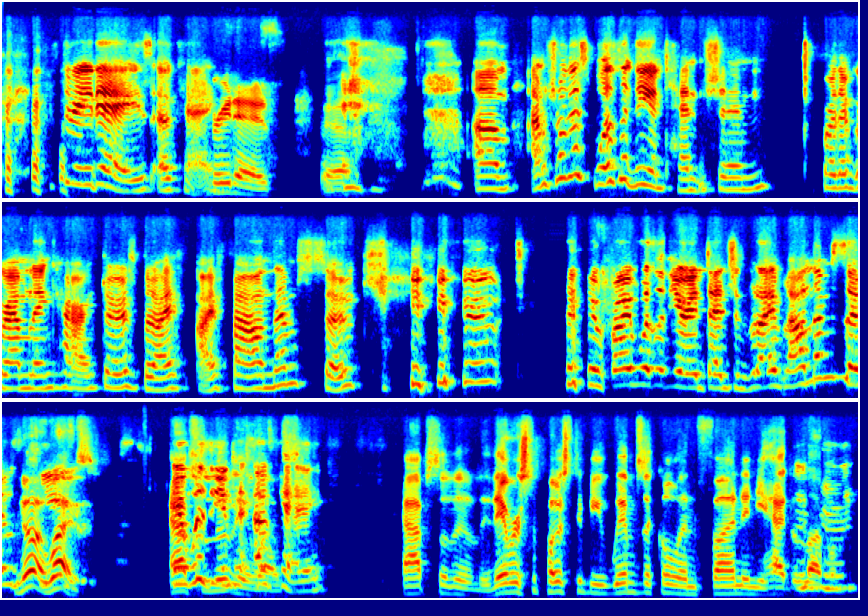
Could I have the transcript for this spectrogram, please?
three days, okay. Three days. Yeah. um, I'm sure this wasn't the intention for the gremlin characters, but I I found them so cute. it probably wasn't your intention, but I found them so cute. no, cute. it was. Absolutely it was even okay. Absolutely, they were supposed to be whimsical and fun, and you had to mm-hmm. love them.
